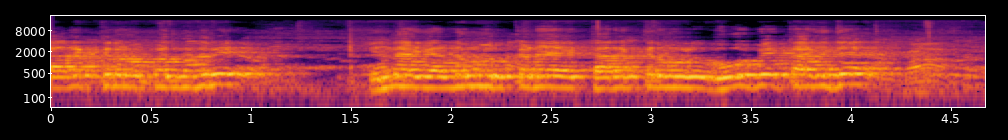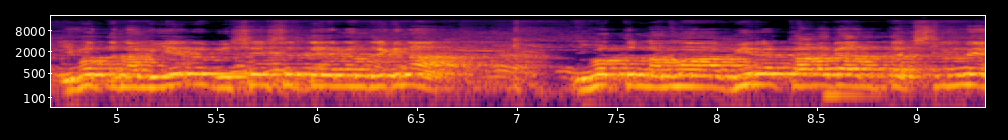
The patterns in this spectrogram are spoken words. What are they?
ಕಾರ್ಯಕ್ರಮಕ್ಕೆ ಬಂದಿದ್ರಿ. ಇನ್ನು ಎರಡು ಮೂರು ಕಡೆ ಕಾರ್ಯಕ್ರಮಗಳು ಹೋಗಬೇಕಾಗಿದೆ. ಇವತ್ತು ನಮಗೇನು ವಿಶೇಷತೆ ಏನಂದ್ರೆಗಿನ, ಇವತ್ತು ನಮ್ಮ ವೀರ ಕಾಳಗ ಅಂದ ತಕ್ಷಣನೇ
